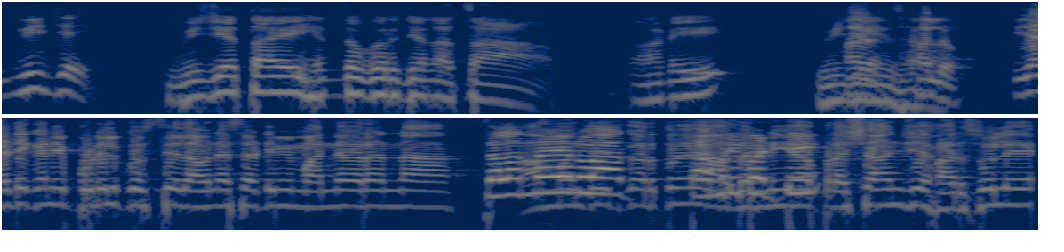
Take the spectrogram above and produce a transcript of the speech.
विजय विजेता आहे हिंदू गर्जनाचा आणि विजय हॅलो झाला हॅलो. या ठिकाणी पुढील कुस्ती लावण्यासाठी मी मान्यवरांना चला नयन आमंत्रित वाघ करतोय तांबडी आदरणीय पट्टी प्रशांतजी हरसुले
